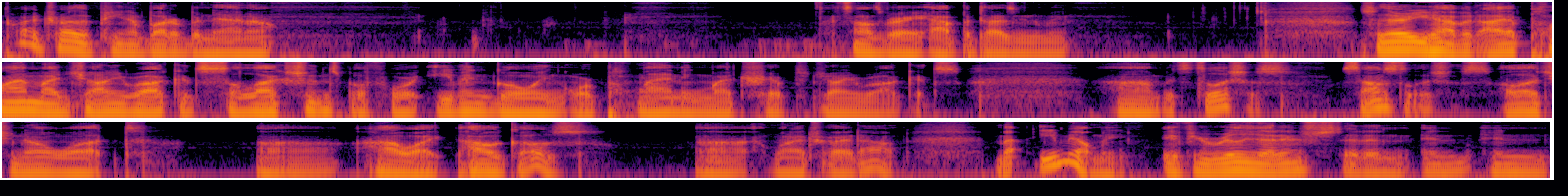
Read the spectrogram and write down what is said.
probably try the peanut butter banana. That sounds very appetizing to me. So there you have it. I apply my Johnny Rockets selections before even going or planning my trip to Johnny Rockets. Um, it's delicious. Sounds delicious. I'll let you know what uh, how I how it goes uh, when I try it out. Ma- email me if you're really that interested in in, in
